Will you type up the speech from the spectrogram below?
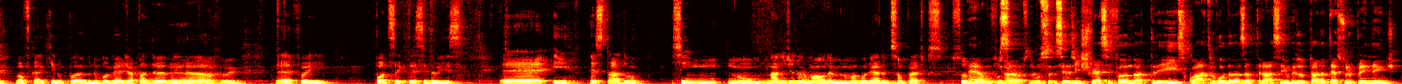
vou ficar aqui no pub, não vou viajar pra Dublin, é, não. Tá, foi. É, foi. Pode ser que tenha sido isso. É, e resultado Sim, não, nada de anormal, né? Numa goleada de São Patrick's sobre é, o Finn Harps, né? Se a gente estivesse falando há três, quatro rodadas atrás, seria um resultado até surpreendente.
